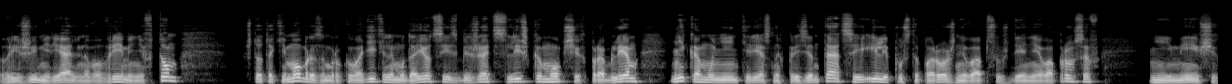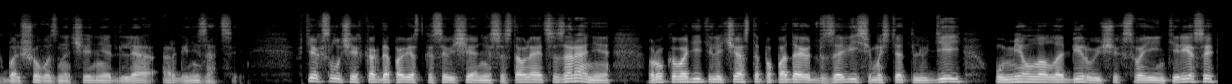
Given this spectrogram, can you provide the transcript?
в режиме реального времени в том, что таким образом руководителям удается избежать слишком общих проблем, никому не интересных презентаций или пустопорожнего обсуждения вопросов – не имеющих большого значения для организации. В тех случаях, когда повестка совещания составляется заранее, руководители часто попадают в зависимость от людей, умело лоббирующих свои интересы,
